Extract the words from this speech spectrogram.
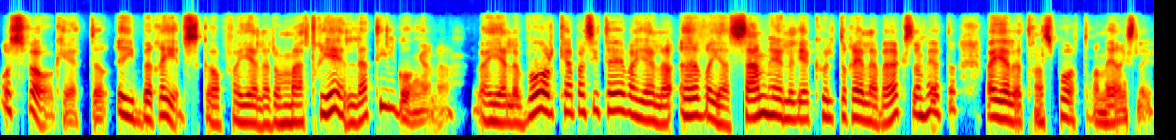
och svagheter i beredskap vad gäller de materiella tillgångarna, vad gäller vårdkapacitet, vad gäller övriga samhälleliga kulturella verksamheter, vad gäller transporter och näringsliv.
